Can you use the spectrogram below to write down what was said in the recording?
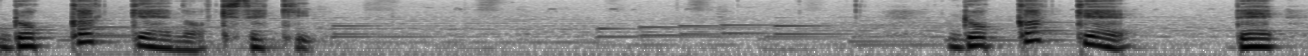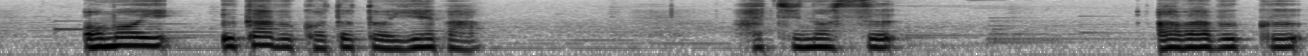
六角形の奇跡。六角形で思い浮かぶことといえば蜂の巣泡吹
